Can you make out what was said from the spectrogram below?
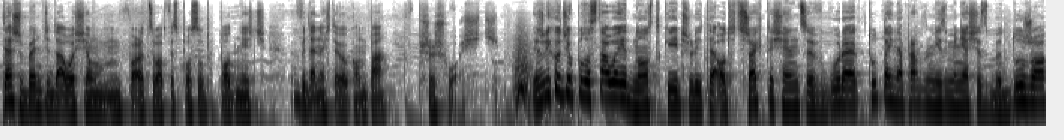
też będzie dało się w bardzo łatwy sposób podnieść wydajność tego kompa w przyszłości. Jeżeli chodzi o pozostałe jednostki, czyli te od 3000 w górę, tutaj naprawdę nie zmienia się zbyt dużo.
